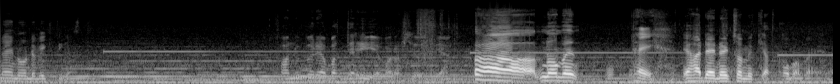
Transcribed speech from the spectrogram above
Det är nog det viktigaste. Fan, nu börjar batteriet vara slut igen. Ah, no, men hej, jag hade ändå inte så mycket att komma med.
